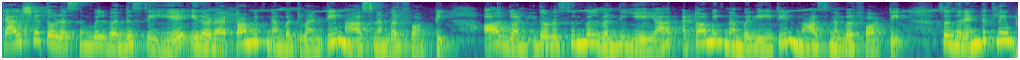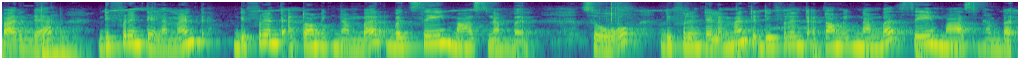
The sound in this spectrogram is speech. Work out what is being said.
கால்சியத்தோட சிம்பிள் வந்து சிஏ இதோட atomic number twenty mass number forty argon இதோட சிம்பிள் வந்து A R atomic number eighteen mass number forty so இந்த ரெண்டுத்துலேயும் பாருங்கள் different element different atomic number but same mass number so different element different atomic number same mass number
